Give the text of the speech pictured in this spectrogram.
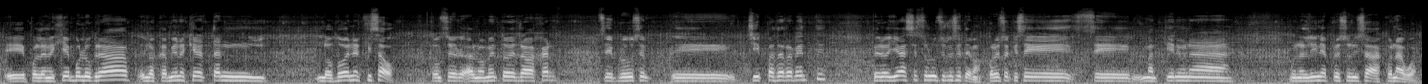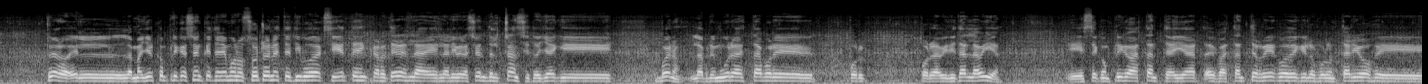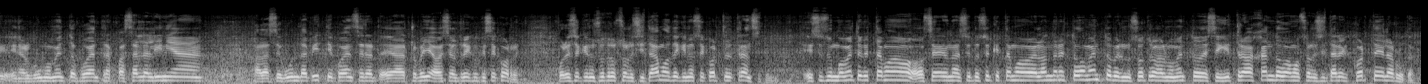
eh, por la energía involucrada, los camiones que están los dos energizados. Entonces, al momento de trabajar, se producen eh, chispas de repente, pero ya se soluciona ese tema. Por eso es que se, se mantiene una, unas líneas presurizadas con agua. Claro, la mayor complicación que tenemos nosotros en este tipo de accidentes en carretera es la, es la liberación del tránsito, ya que, bueno, la premura está por, eh, por, por habilitar la vía. Eh, se complica bastante, hay, bastante riesgo de que los voluntarios eh, en algún momento puedan traspasar la línea a la segunda pista y puedan ser at- atropellados, ese es el riesgo que se corre. Por eso es que nosotros solicitamos de que no se corte el tránsito. Ese es un momento que estamos, o sea, una situación que estamos evaluando en este momento, pero nosotros al momento de seguir trabajando vamos a solicitar el corte de la ruta.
